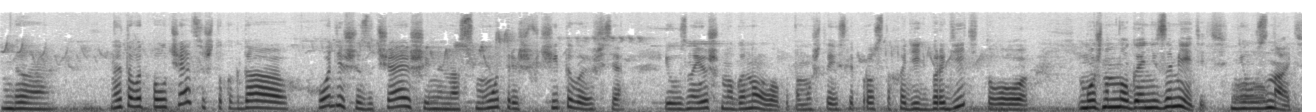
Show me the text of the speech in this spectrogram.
Да. Но это вот получается, что когда ходишь, изучаешь, именно смотришь, вчитываешься и узнаешь много нового, потому что если просто ходить бродить, то можно многое не заметить, не узнать.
